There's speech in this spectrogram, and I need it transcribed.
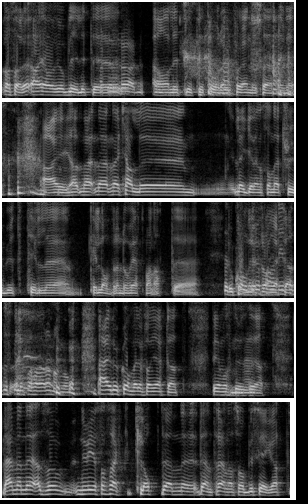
Vad sa du? Ja, jag, blir lite... Rörd. Ja, lite, lite tårögd får jag ändå säga till det. Nej, när, när, när Kalle lägger en sån där tribute till, eh, till Lovren då vet man att eh, då kommer det från hjärtat. inte att du skulle få höra någon gång. Nej, då kommer det från hjärtat. Det måste jag mm. säga. Nej, men eh, alltså, nu är som sagt Klopp den, den tränare som har besegrat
